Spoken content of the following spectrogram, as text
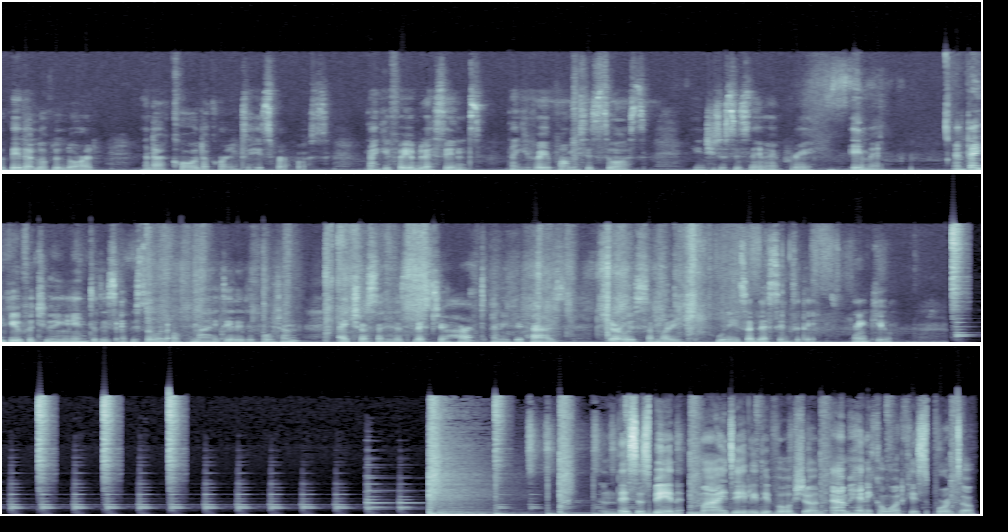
for they that love the Lord and are called according to his purpose. Thank you for your blessings. Thank you for your promises to us. In Jesus' name I pray. Amen. And thank you for tuning in to this episode of my daily devotion. I trust that it has blessed your heart, and if it has, Share it with somebody who needs a blessing today. Thank you. This has been my daily devotion. I'm Henika Watkins Porto.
